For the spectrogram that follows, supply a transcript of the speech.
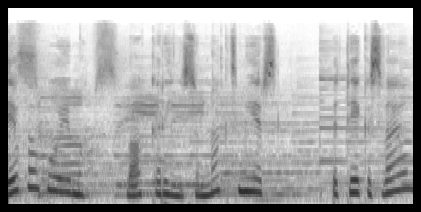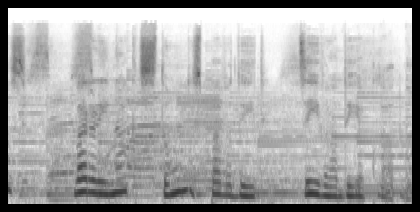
dievkalpojuma vakariņas un nakts miers, bet tie, kas vēlas, var arī naktas stundas pavadīt dzīvā Dieva klātbūtnē.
